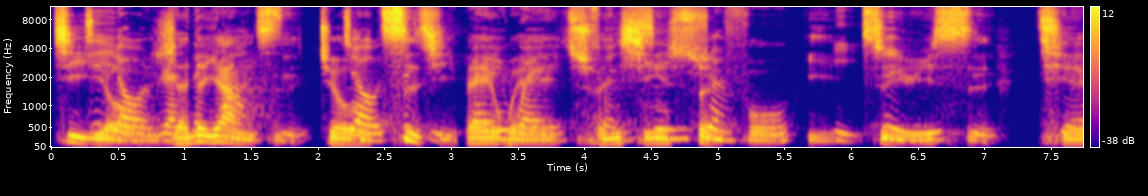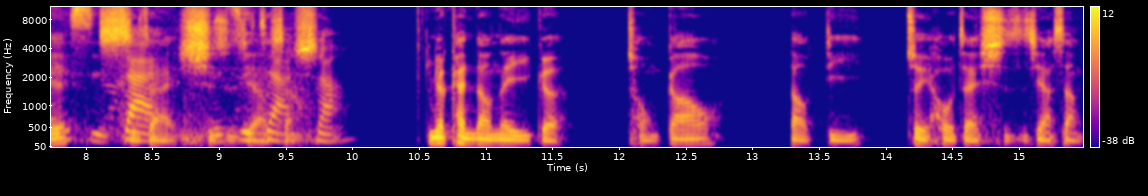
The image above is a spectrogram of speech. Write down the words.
既有人的样子，就自己卑微，存心顺服，以至于死，且死在十字架上。有没有看到那一个从高？到低，最后在十字架上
